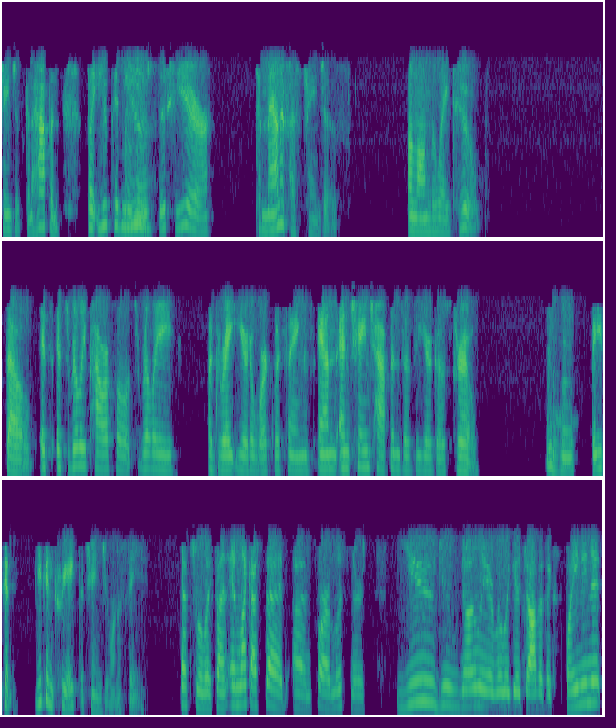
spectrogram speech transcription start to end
Change is going to happen, but you can Mhm. use this year to manifest changes along the way too. So it's it's really powerful. It's really a great year to work with things, and and change happens as the year goes through. Mhm. But you can you can create the change you want to see. That's really fun. And like I said, um, for our listeners, you do not only a really good job of explaining it,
